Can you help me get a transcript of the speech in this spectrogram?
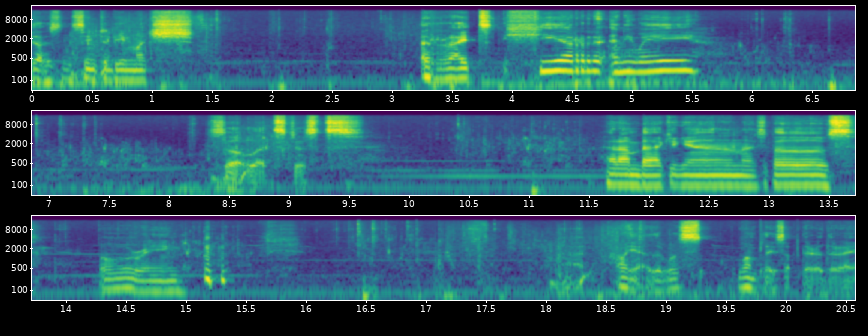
doesn't seem to be much right here anyway. So let's just head on back again, I suppose. Boring. Uh, oh yeah, there was one place up there that I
